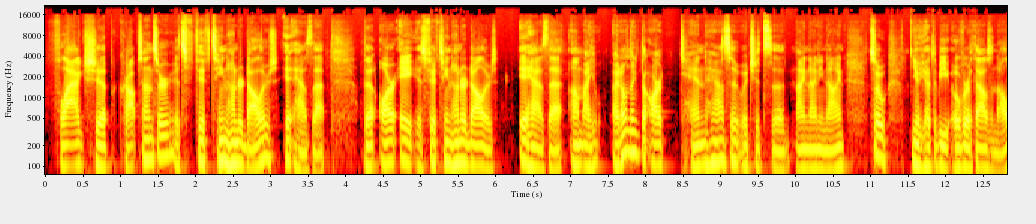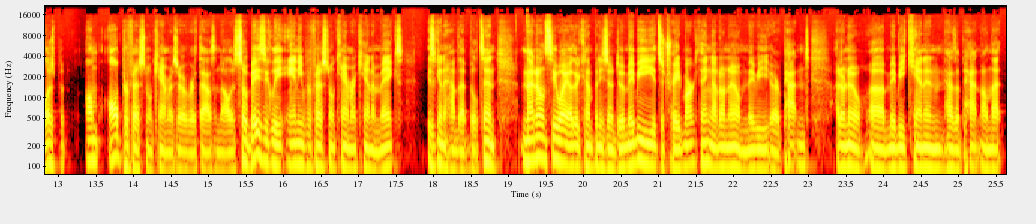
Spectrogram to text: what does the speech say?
flagship crop sensor. It's fifteen hundred dollars. It has that. The R8 is fifteen hundred dollars. It has that. Um, I I don't think the R10 has it, which it's a nine ninety nine. So you, know, you have to be over a thousand dollars, but um, all professional cameras are over a thousand dollars. So basically, any professional camera Canon makes is going to have that built in. And I don't see why other companies don't do it. Maybe it's a trademark thing. I don't know. Maybe or patent. I don't know. Uh, maybe Canon has a patent on that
